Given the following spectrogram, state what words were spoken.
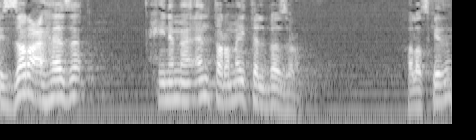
الزرع هذا حينما أنت رميت البذرة خلاص كده؟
